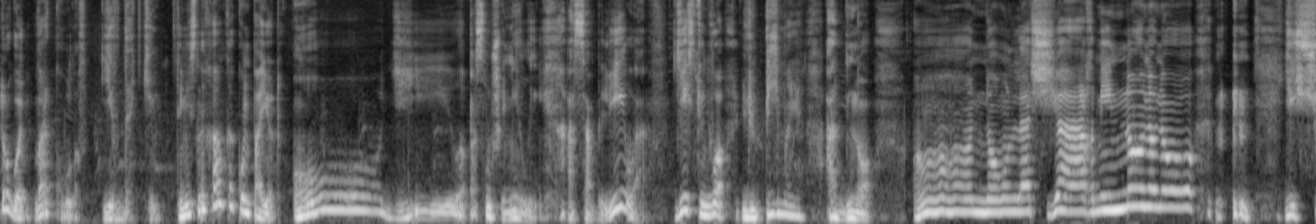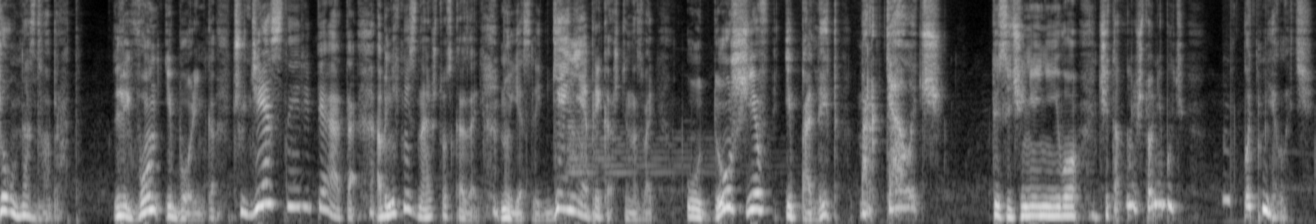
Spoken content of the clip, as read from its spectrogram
Другой, Варкулов, Евдоким. Ты не слыхал, как он поет? О, диво. Послушай, милый, особливо есть у него любимое одно. О, non la charme, no, no, no. Еще у нас два брата. Ливон и Боренька. Чудесные ребята. Об них не знаю, что сказать. Но если гения прикажете назвать, Удушьев и Полит Маркелыч. Ты сочинение его читал ли что-нибудь? Ну, Хоть мелочь.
